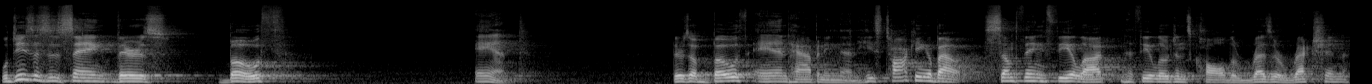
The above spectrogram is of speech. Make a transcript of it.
Well, Jesus is saying there's both and. There's a both and happening then. He's talking about something theolo- theologians call the resurrection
